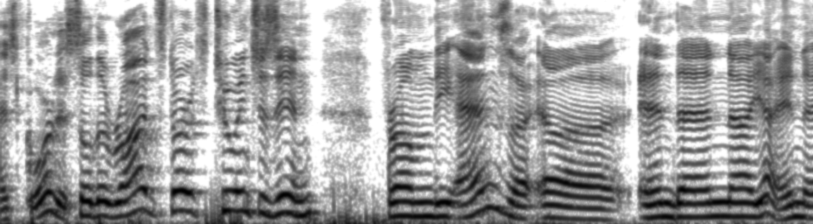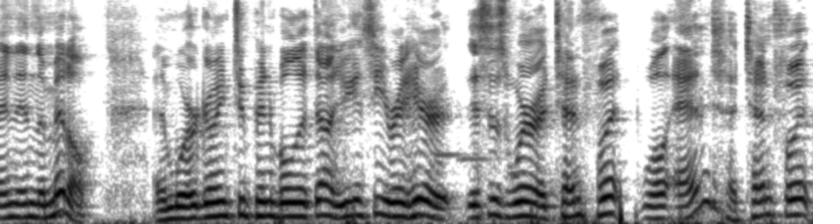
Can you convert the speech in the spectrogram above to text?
That's gorgeous. So the rod starts two inches in from the ends, uh, uh, and then uh, yeah, and, and in the middle, and we're going to pin bolt it down. You can see right here. This is where a ten foot will end. A ten foot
